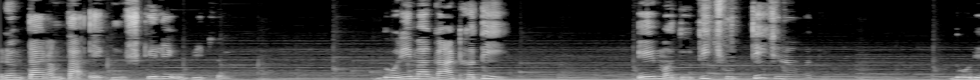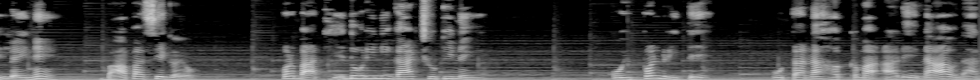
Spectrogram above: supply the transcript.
રમતા રમતા એક મુશ્કેલી ઊભી થઈ. દોરીમાં ગાંઠ હતી. એ મધુથી છૂટતી જ ન હતી. દોરી લઈને બા પાસે ગયો. પણ બાથી દોરીની ગાંઠ છૂટી નહીં. કોઈ પણ રીતે પોતાના હકમાં આડે ના આવનાર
